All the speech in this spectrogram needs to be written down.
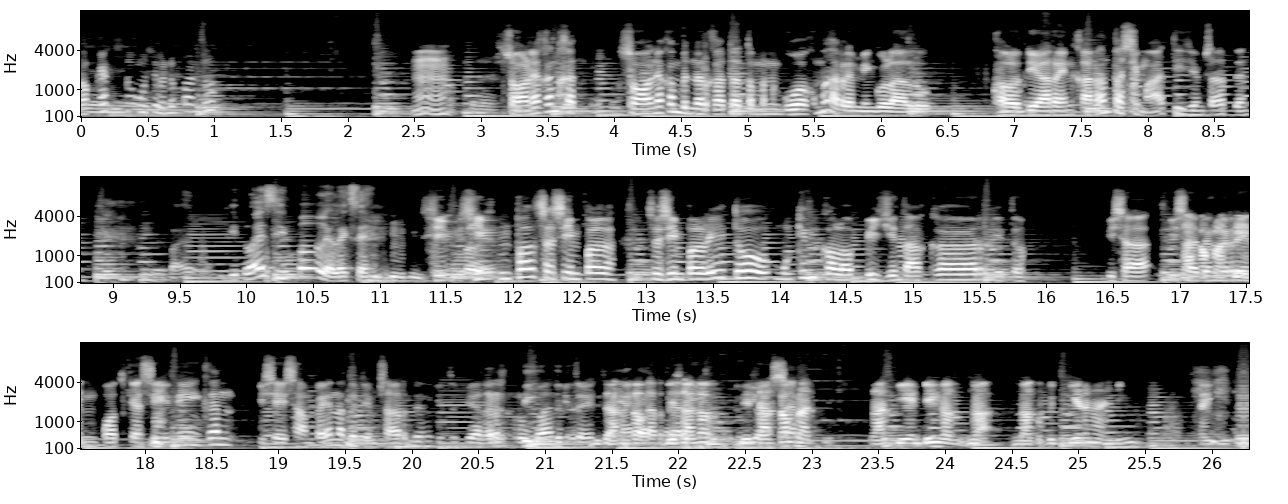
Rockets Iya, tuh iya, musim iya. depan tuh Mm-mm. Bener. Soalnya kan soalnya kan bener kata temen gua kemarin minggu lalu. Kalau diarahin kanan pasti mati James Harden. Gitu aja simple ya Lex ya Si- Simple, sesimpel sesimpel itu. Mungkin kalau PG Tucker gitu bisa bisa Tangkap dengerin podcast ini kan bisa disampaikan ke James Harden gitu biar ada Ngerti, perubahan gitu ya. Disangka disangka disangka pelatih pelatih dia nggak nggak nggak kepikiran anjing kayak gitu.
